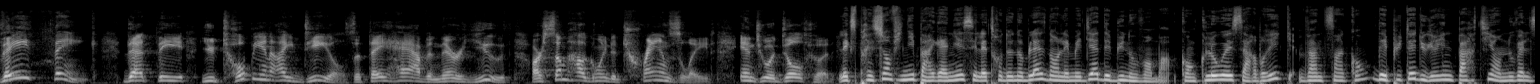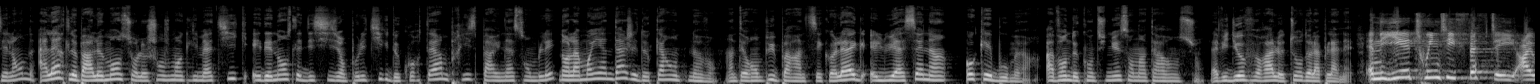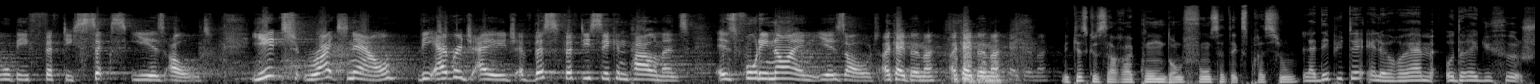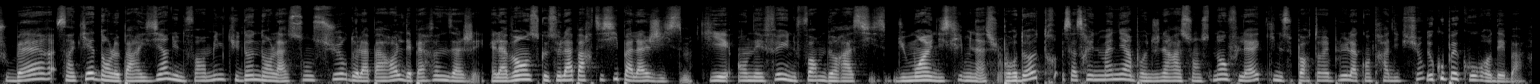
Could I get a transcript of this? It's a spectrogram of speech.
They think that the utopian ideals that they have in their youth are somehow going to translate into adulthood. L'expression finit par gagner ses lettres de noblesse dans les médias début novembre, quand Chloé Sarbrick, 25 ans, députée du Green Party en Nouvelle-Zélande, alerte le Parlement sur le changement climatique et dénonce les décisions politiques de court terme prises par une assemblée dont la moyenne d'âge est de 49 ans. Interrompue par un de ses collègues, elle lui assène un OK boomer avant de continuer son intervention. La vidéo fera le tour de la planète. In the year 2050, I will be 56 years old. Yet, right now, the average age of this 52nd Parliament is 49 years old. Okay, boomer. Okay, boomer. Mais qu'est-ce que ça raconte dans le fond cette expression? La députée LREM Audrey Dufeu-Schubert s'inquiète dans Le Parisien d'une formule qui donne dans la censure de la parole des personnes âgées. Elle avance que cela participe à l'agisme, qui est en effet une forme de racisme, du moins une discrimination. Pour d'autres, ça serait une manière pour une génération snowflake qui ne supporterait plus la contradiction de couper court au débat.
